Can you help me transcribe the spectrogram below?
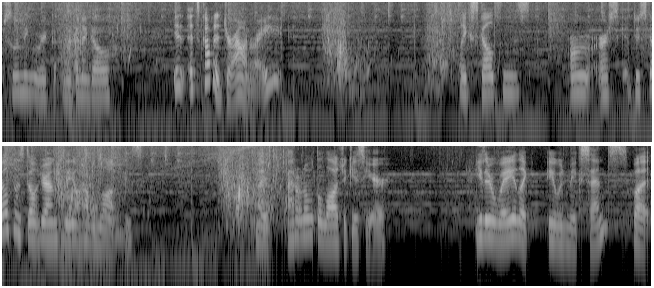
swimming, we're, we're gonna go it, has gotta drown, right? Like skeletons, or, or do skeletons don't drown because they don't have lungs? Like, I don't know what the logic is here. Either way, like, it would make sense, but...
